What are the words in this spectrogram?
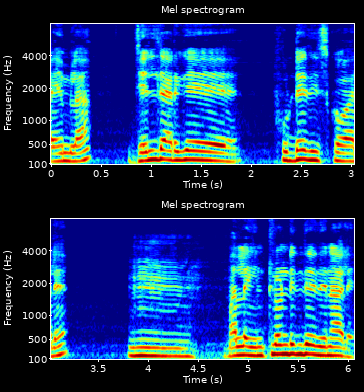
టైంలో జల్దీ అరిగే ఫుడ్డే తీసుకోవాలి. మళ్ళీ ఇంట్లోండిందే తినాలి.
